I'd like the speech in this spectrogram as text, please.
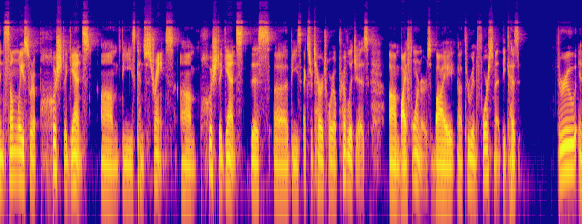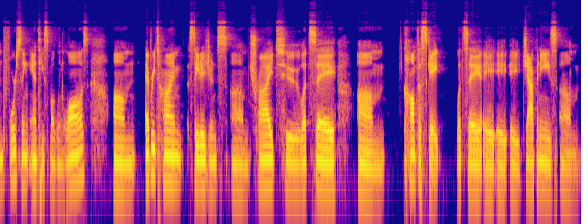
in some ways sort of pushed against um, these constraints, um, pushed against this uh, these extraterritorial privileges um, by foreigners by uh, through enforcement because through enforcing anti-smuggling laws, um, every time state agents um, try to, let's say, um, confiscate let's say, a, a, a Japanese um,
